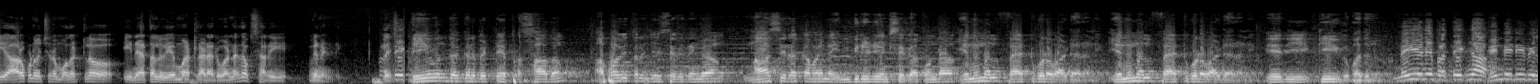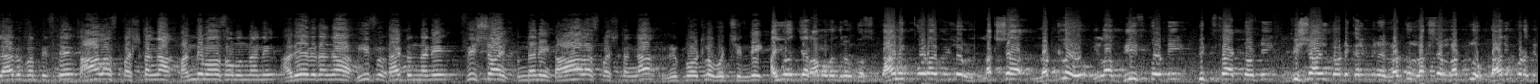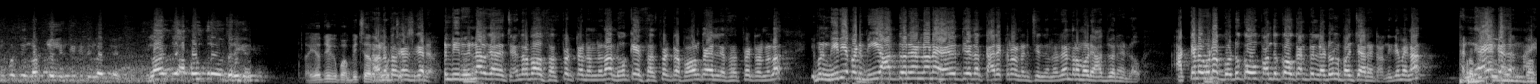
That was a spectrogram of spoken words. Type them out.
ఈ ఆరోపణ వచ్చిన మొదట్లో ఈ నేతలు ఏం మాట్లాడారు అనేది ఒకసారి వినండి. దేవుని దగ్గర పెట్టే ప్రసాదం అపవిత్రం చేసే విధంగా నాసి రకమైన ఇంగ్రీడియంట్స్ కాకుండా ఎనిమల్ ఫ్యాట్ కూడా వాడారని ఎనిమల్ ఫ్యాట్ కూడా వాడారని. ఏది? ఘీ బదులు. నెయ్యిని ప్రత్యేకంగా ఎన్డీటీవీ ల్యాబ్ పంపిస్తే చాలా స్పష్టంగా పంది మాంసం ఉందని అదే విధంగా బీఫ్ ఫ్యాట్ ఉందని ఫిష్ ఆయిల్ ఉందని చాలా స్పష్టంగా రిపోర్ట్లో వచ్చింది. అయోధ్య రామ మందిరం కోసం. దానికి కూడా వీళ్ళు లక్ష లడ్లు ఇలా బీఫ్ తోటి పిగ్ ఫ్యాట్ తోటి ఫిష్ ఆయిల్ తోటి కలిపిన లడ్డు లక్ష లడ్లు. దానికి కూడా తిరుపతి లడ్లు ఇంటికి లడ్లు. ఇలాంటి అపవిత్రం జరిగింది. అయోధ్యకు పంపించారు అన్నప్రకాష్ గారు మీరు విన్నారు కదా చంద్రబాబు సస్పెక్ట్ అన్నాడా లోకేష్ సస్పెక్ట్ పవన్ కళ్యాణ్ సస్పెక్ట్ అన్నాడా? ఇప్పుడు మీరు చెప్పండి మీ ఆధ్వర్యంలోనే అయోధ్యలో కార్యక్రమం నడిచింది నరేంద్ర మోడీ ఆధ్వర్యంలో. అక్కడ కూడా గొడ్డుకో పందుకో కలిపి లడ్డూలు పంచారట నిజమేనా? అన్యాయం కదన్నా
